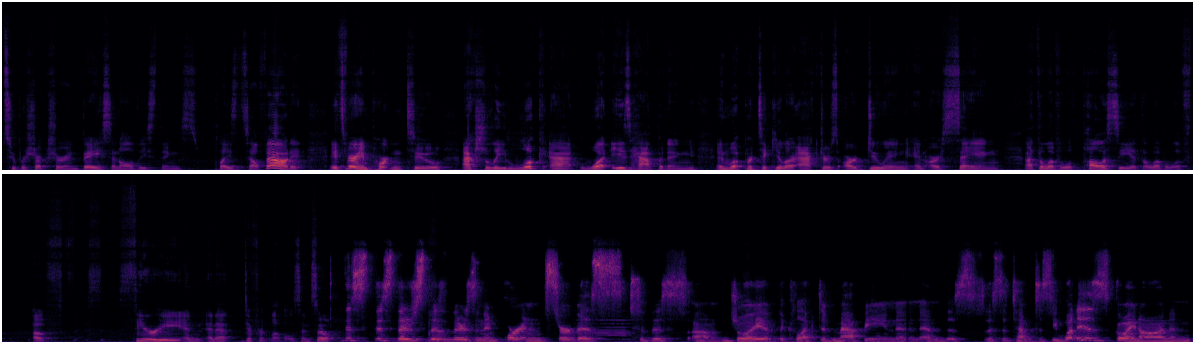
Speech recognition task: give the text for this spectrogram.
superstructure and base and all these things plays itself out it, it's very important to actually look at what is happening and what particular actors are doing and are saying at the level of policy at the level of of theory and, and at different levels. And so this this there's there's, there's an important service to this um, joy of the collective mapping and, and this this attempt to see what is going on and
